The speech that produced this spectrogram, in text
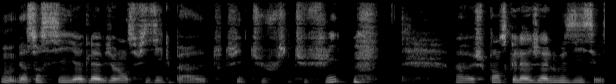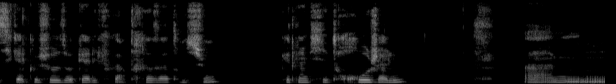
Bien sûr, s'il y a de la violence physique, bah tout de suite tu fuis. Euh, je pense que la jalousie, c'est aussi quelque chose auquel il faut faire très attention. Quelqu'un qui est trop jaloux. Euh,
